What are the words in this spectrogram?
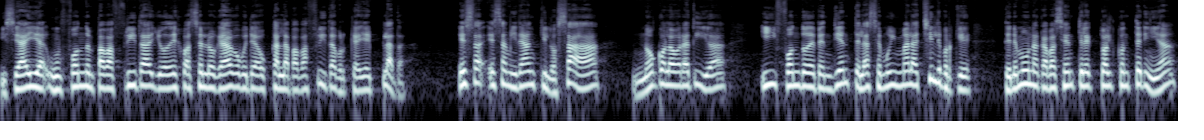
Y si hay un fondo en papas fritas, yo dejo de hacer lo que hago ir a buscar la papa frita porque ahí hay plata. Esa, esa mirada anquilosada, no colaborativa y fondo dependiente le hace muy mal a Chile porque tenemos una capacidad intelectual contenida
